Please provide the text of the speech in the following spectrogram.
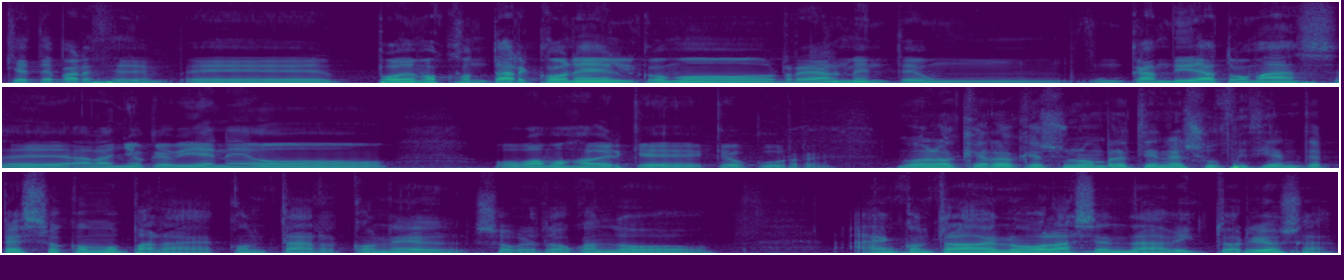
qué te parece? Eh, ¿Podemos contar con él como realmente un, un candidato más eh, al año que viene o, o vamos a ver qué, qué ocurre? Bueno, creo que su nombre tiene suficiente peso como para contar con él, sobre todo cuando ha encontrado de nuevo la senda victoriosa.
